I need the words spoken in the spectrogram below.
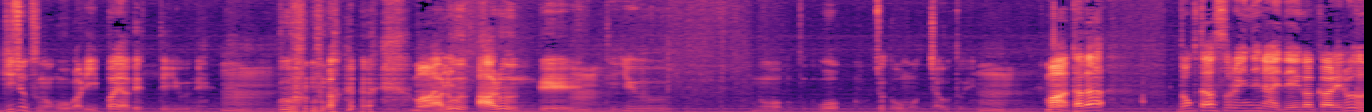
技術の方が立派やでっていうね。うん。部分が まあ、ね、あるあるんで、うん。っていうのをちょっと思っちゃうという。う、ん。まあただドクター・ストレンジ内で描かれるはい。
